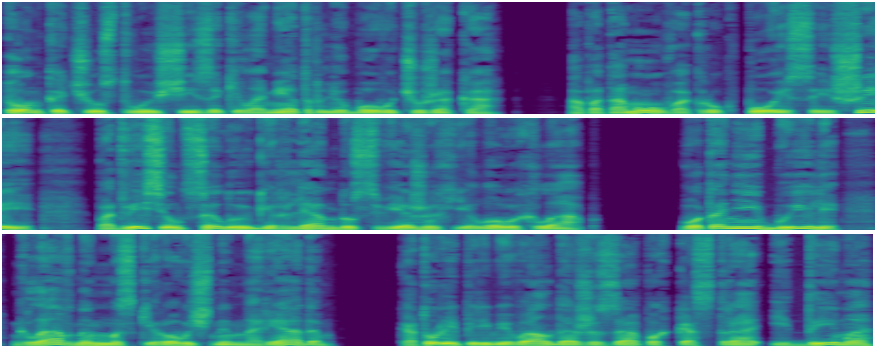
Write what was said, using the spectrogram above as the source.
тонко чувствующей за километр любого чужака, а потому вокруг пояса и шеи подвесил целую гирлянду свежих еловых лап. Вот они и были главным маскировочным нарядом, который перебивал даже запах костра и дыма,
